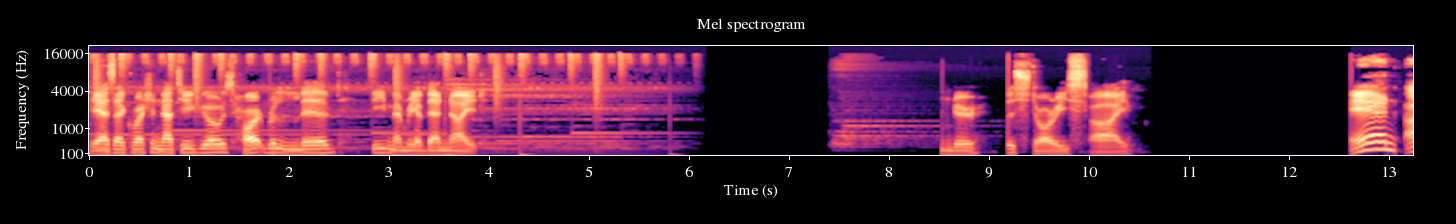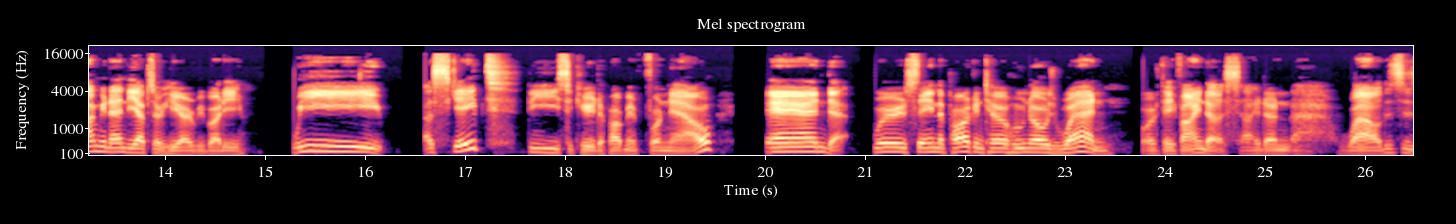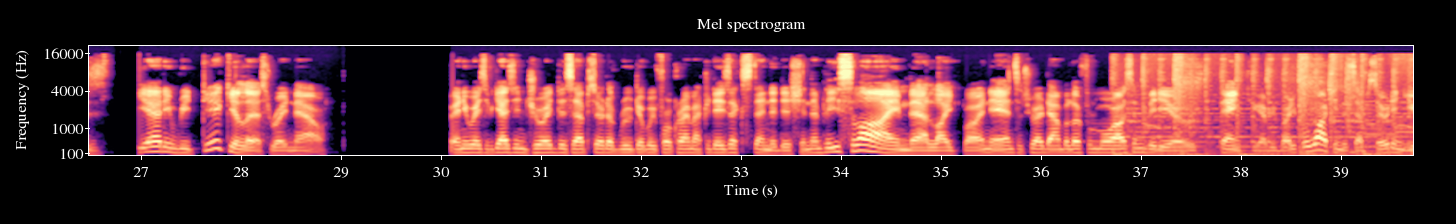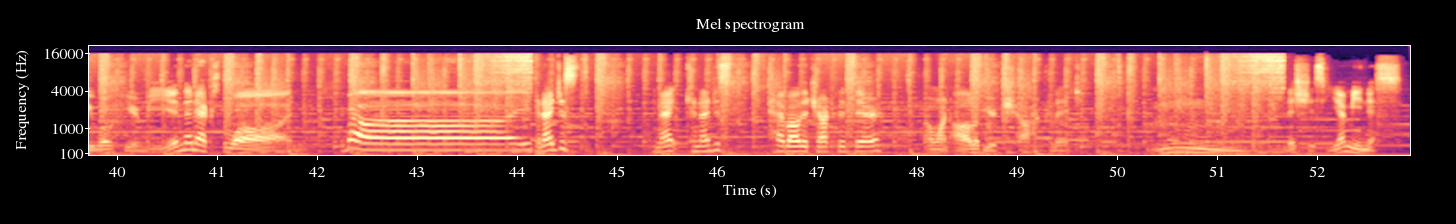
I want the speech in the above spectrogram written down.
Yeah, as I questioned Natsuko's heart relived the memory of that night. Under the starry sky. And I'm gonna end the episode here, everybody. We escaped the security department for now, and uh, we're staying in the park until who knows when, or if they find us. I don't. Wow, this is getting ridiculous right now. But anyways, if you guys enjoyed this episode of Root Double Before Crime After Days Extended Edition, then please slime that like button and subscribe down below for more awesome videos. Thank you everybody for watching this episode, and you will hear me in the next one. Goodbye. Can I just, can I, can I just have all the chocolate there? I want all of your chocolate. Mmm, delicious yumminess.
